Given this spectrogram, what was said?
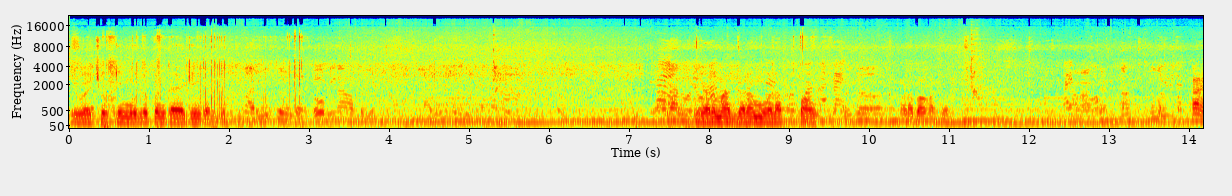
किंवा छोटी मुलं पण कयाकिंग करतात. गरमात गरम वडापाव. वडापाव खातो. काय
